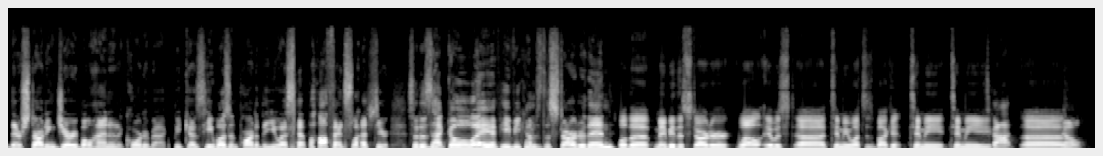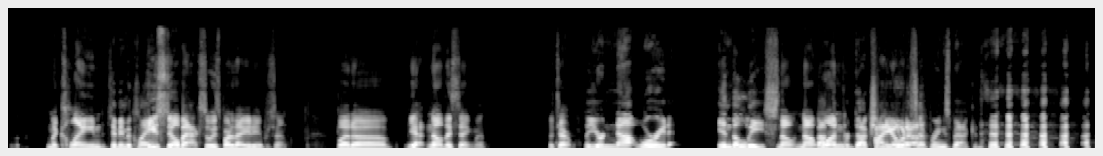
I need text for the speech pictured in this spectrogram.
they're starting Gerry Bohanon at quarterback? Because he wasn't part of the USF offense last year. So does that go away if he becomes the starter then? Well, the maybe the starter. Well, it was uh, Timmy. What's his bucket? Timmy. Timmy Scott? Uh, no. McClain. Timmy McLean. He's still back, so he's part of that eighty-eight percent. But uh, yeah, no, they stink, man. They're terrible. so you're not worried in the least No, not about one the production iota. that USF brings back.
